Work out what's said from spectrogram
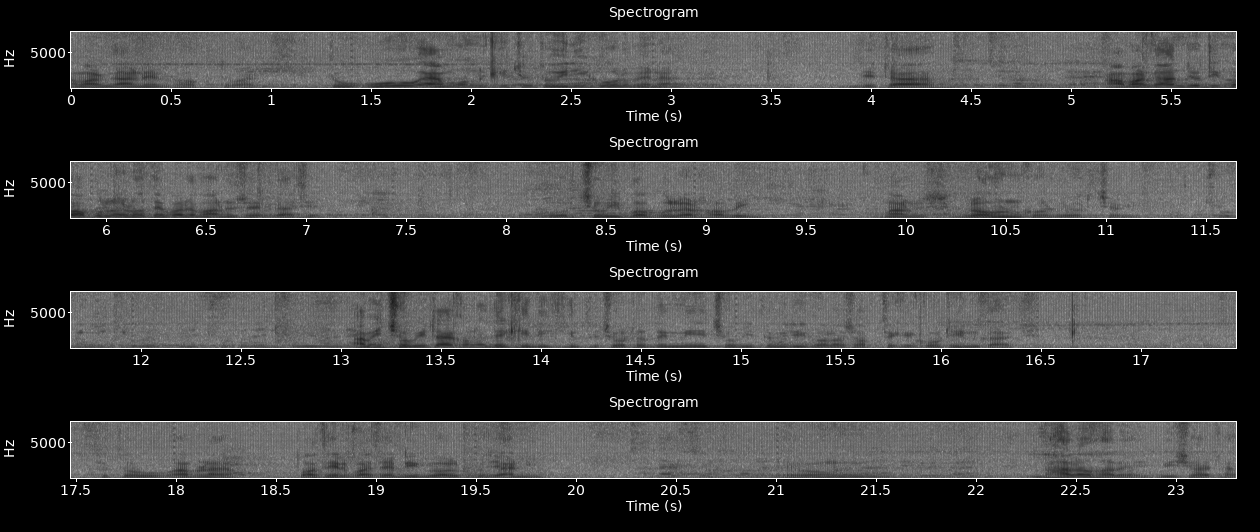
আমার গানের ভক্ত আর কি। তো ও এমন কিছু তৈরি করবে না যেটা আমার গান যদি পপুলার হতে পারে মানুষের কাছে ওর ছবি পপুলার হবেই মানুষ গ্রহণ করবে ওর ছবি। মানে আমি ছবিটা এখনও দেখিনি কিন্তু ছোটোদের নিয়ে ছবি তৈরি করা সব থেকে কঠিন কাজ। সে তো আমরা পথের পাঁচালি গল্প জানি। এবং ভালো হবে বিষয়টা।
